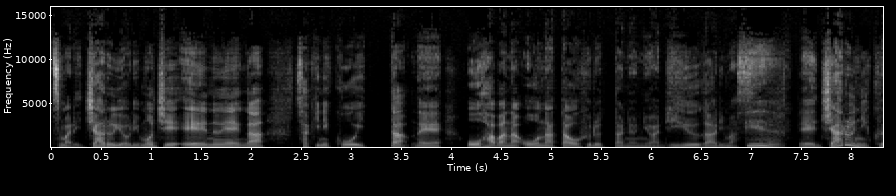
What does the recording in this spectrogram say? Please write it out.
つまり JAL よりも ANA が先にこういった、えー、大幅な大なたを振るったのには理由があります。えー、えー、JAL に比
